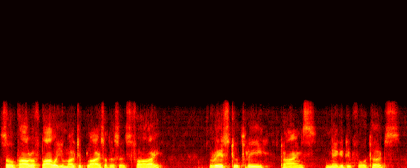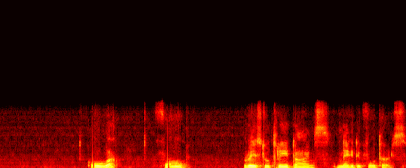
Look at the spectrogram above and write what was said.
So power of power you multiply. So this is 5 raised to 3 times negative 4 thirds over 4 raised to 3 times negative 4 thirds.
